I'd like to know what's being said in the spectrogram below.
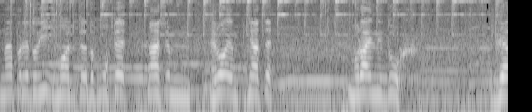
на передовій і можете допомогти нашим героям підняти моральний дух для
